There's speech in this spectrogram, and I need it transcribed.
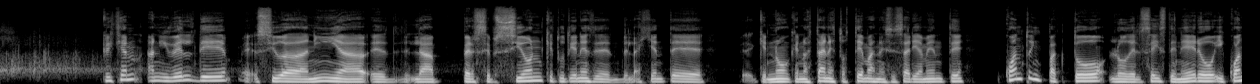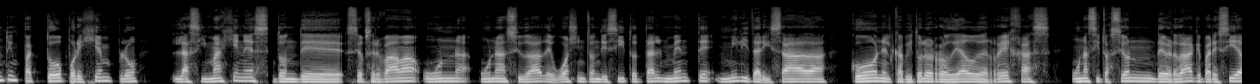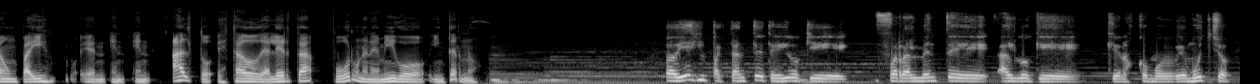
Cristian, a nivel de eh, ciudadanía, eh, la percepción que tú tienes de, de la gente eh, que, no, que no está en estos temas necesariamente, ¿Cuánto impactó lo del 6 de enero y cuánto impactó, por ejemplo, las imágenes donde se observaba una, una ciudad de Washington, D.C. totalmente militarizada, con el Capitolio rodeado de rejas, una situación de verdad que parecía un país en, en, en alto estado de alerta por un enemigo interno? Todavía es impactante, te digo que fue realmente algo que, que nos conmovió mucho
